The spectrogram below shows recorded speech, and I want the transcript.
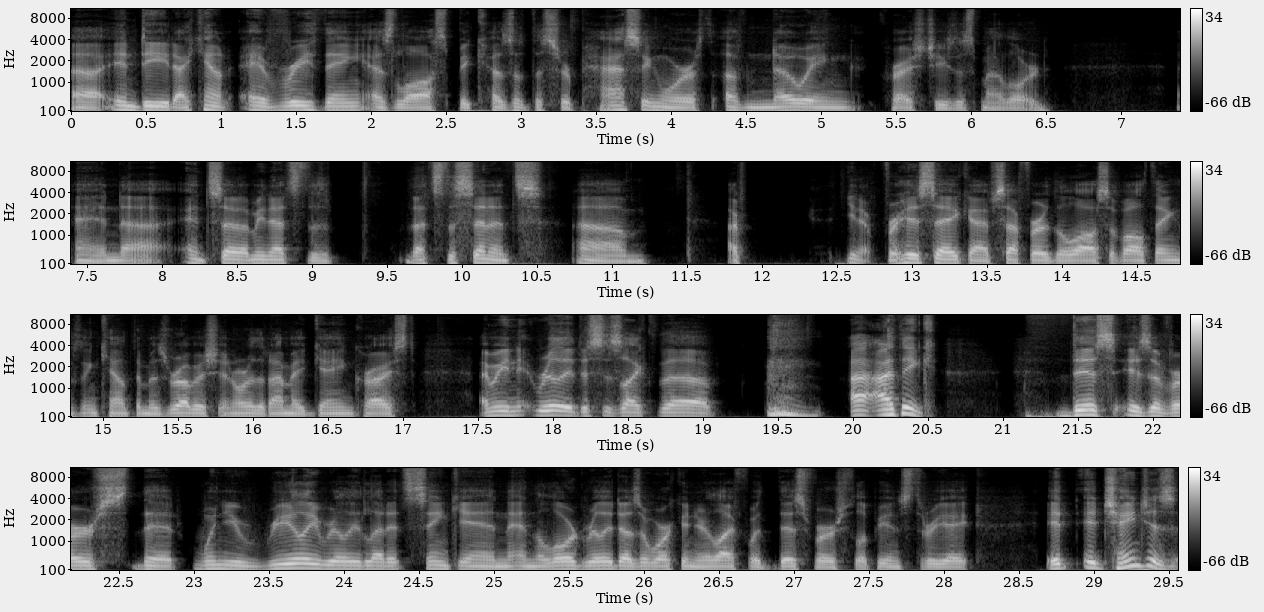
Uh, indeed, I count everything as lost because of the surpassing worth of knowing Christ Jesus, my Lord. And uh, and so, I mean, that's the that's the sentence. Um, I've, you know, for His sake, I've suffered the loss of all things and count them as rubbish in order that I may gain Christ. I mean, really, this is like the. I, I think this is a verse that when you really, really let it sink in, and the Lord really does a work in your life with this verse, Philippians three eight, it it changes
